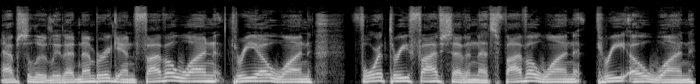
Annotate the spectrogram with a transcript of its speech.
Absolutely. That number again, 501 301 4357. That's 501 301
